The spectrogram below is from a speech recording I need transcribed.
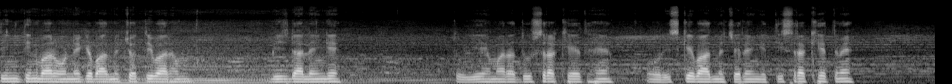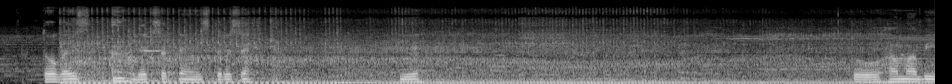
तीन तीन बार होने के बाद में चौथी बार हम बीज डालेंगे। तो ये हमारा दूसरा खेत है और इसके बाद में चलेंगे तीसरा खेत में। तो गैस देख सकते हैं इस तरह से। ये तो हम अभी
